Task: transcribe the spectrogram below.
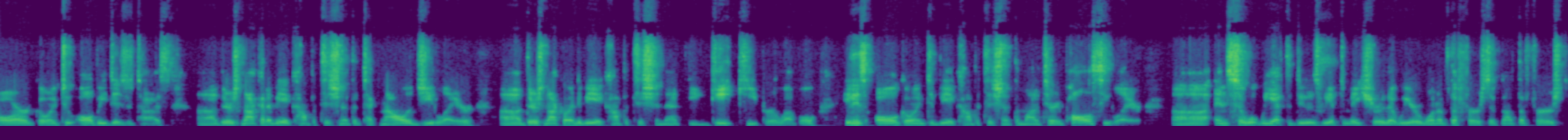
are going to all be digitized, uh, there's not going to be a competition at the technology layer. Uh, there's not going to be a competition at the gatekeeper level. It is all going to be a competition at the monetary policy layer. Uh, and so, what we have to do is we have to make sure that we are one of the first, if not the first,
